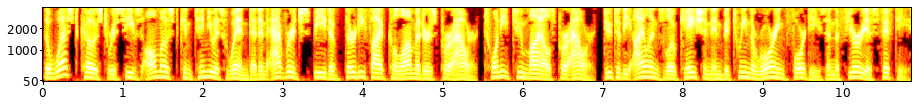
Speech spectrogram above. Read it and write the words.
The west coast receives almost continuous wind at an average speed of 35 km per hour, 22 miles per hour, due to the island's location in between the roaring 40s and the furious 50s.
